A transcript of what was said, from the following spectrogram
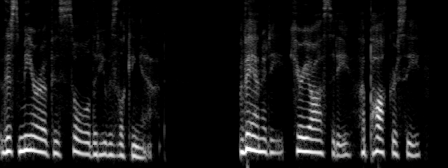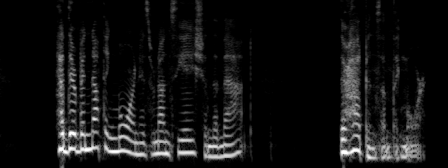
this mirror of his soul that he was looking at. Vanity, curiosity, hypocrisy. Had there been nothing more in his renunciation than that? There had been something more.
